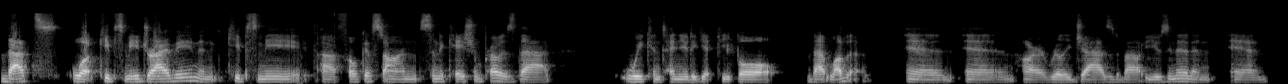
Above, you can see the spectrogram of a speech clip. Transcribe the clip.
that's what keeps me driving and keeps me uh, focused on syndication pro is that we continue to get people that love it and and are really jazzed about using it and and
